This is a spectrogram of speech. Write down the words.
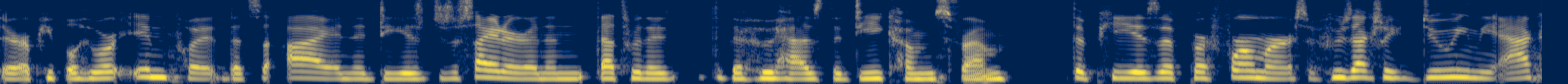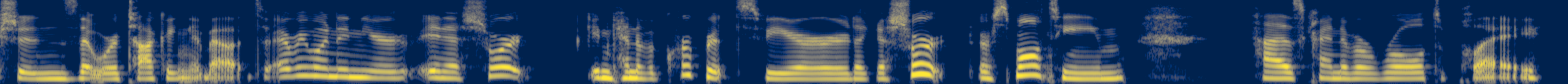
there are people who are input that's the i and the d is the decider and then that's where the, the who has the d comes from. The p is a performer so who's actually doing the actions that we're talking about. So everyone in your in a short in kind of a corporate sphere like a short or small team has kind of a role to play.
